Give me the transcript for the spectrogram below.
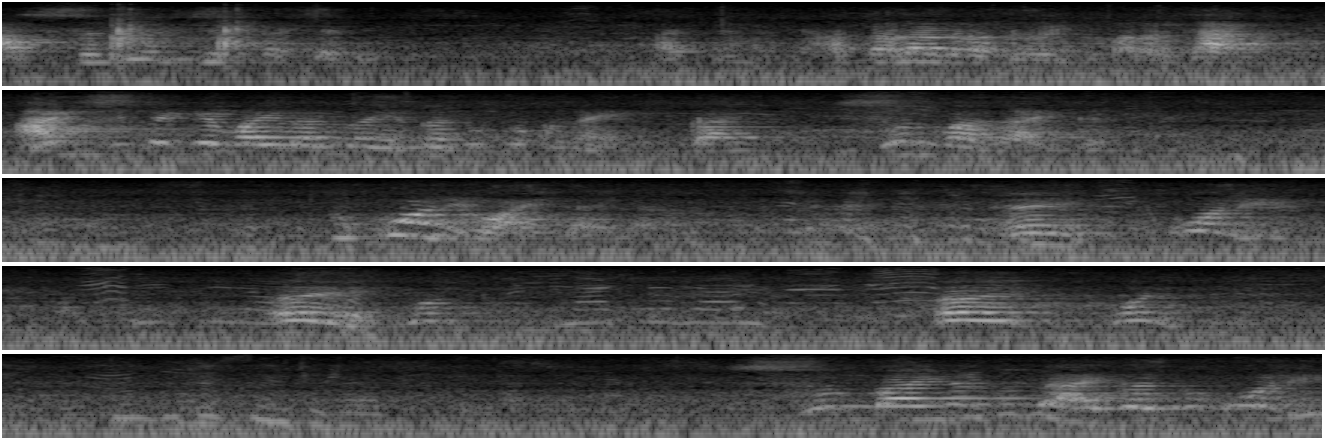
आज सगळं जग कशात अज्ञान हाताला तुम्हाला. सांग ऐंशी टक्के महिलांचं एकच दुःख नाही. काय सून माझं ऐकत नाही. तू कोण आहे वाईटायला हे, कोण आहे ऐ, कोण ऐ, कोण सुनबाईनं तुझं ऐकत तू कोण आहे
